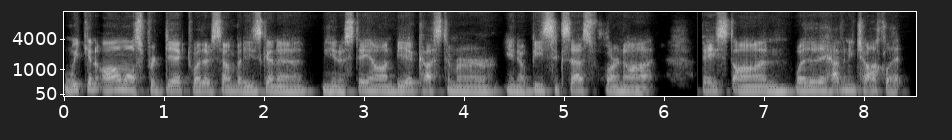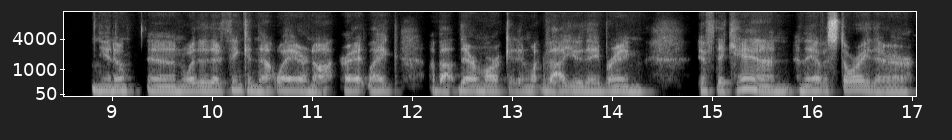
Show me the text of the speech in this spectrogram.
we can almost predict whether somebody's going to you know stay on be a customer you know be successful or not based on whether they have any chocolate you know and whether they're thinking that way or not right like about their market and what value they bring if they can and they have a story there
